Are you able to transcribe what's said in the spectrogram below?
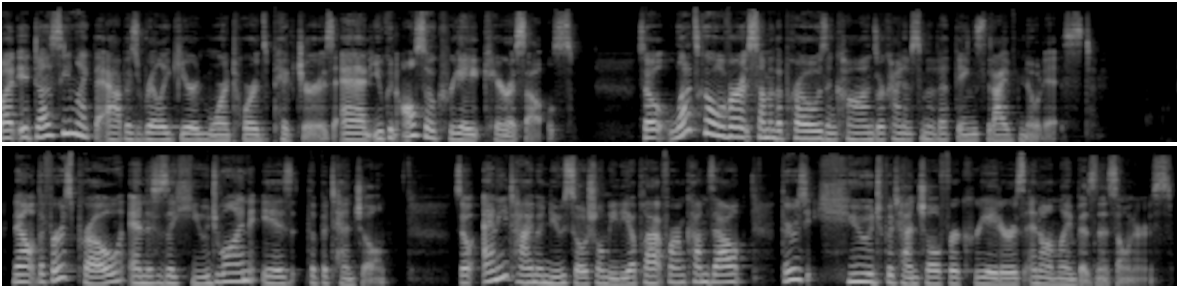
but it does seem like the app is really geared more towards pictures and you can also create carousels. So let's go over some of the pros and cons or kind of some of the things that I've noticed. Now, the first pro, and this is a huge one, is the potential. So, anytime a new social media platform comes out, there's huge potential for creators and online business owners.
